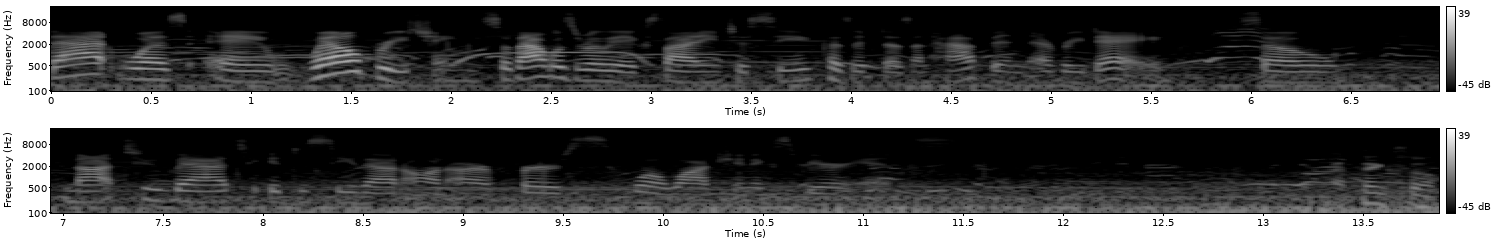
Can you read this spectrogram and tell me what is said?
that was a whale breaching. So that was really exciting to see because it doesn't happen every day. So not too bad to get to see that on our first whale watching experience. I think so.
